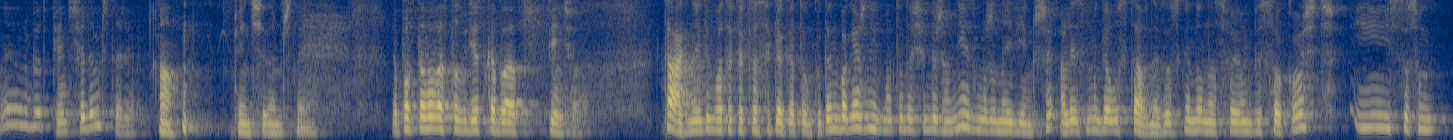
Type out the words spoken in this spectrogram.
No ja lubię od 5, 7, 4. A, 5, 7, 4. No podstawowa 120 była pięcio. Tak, no i to była taka klasyka gatunku. Ten bagażnik ma to do siebie, że on nie jest może największy, ale jest mega ustawny ze względu na swoją wysokość i stosunkowo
